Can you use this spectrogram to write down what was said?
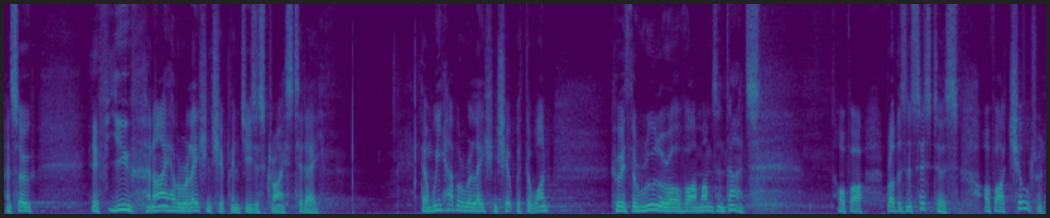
And so, if you and I have a relationship in Jesus Christ today, then we have a relationship with the one who is the ruler of our mums and dads, of our brothers and sisters, of our children,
